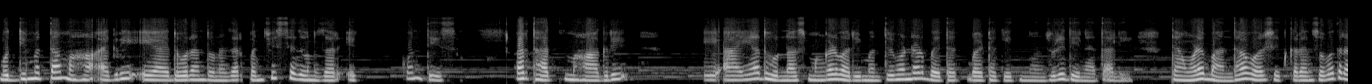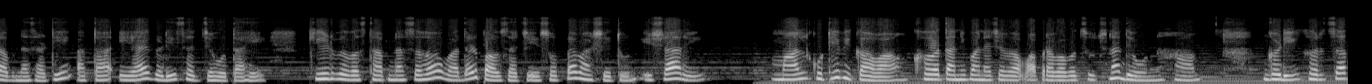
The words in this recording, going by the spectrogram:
बुद्धिमत्ता महाअग्री ए आय धोरण दोन हजार पंचवीस ते दोन हजार एकोणतीस अर्थात महाअग्री ए आय या धोरणास मंगळवारी मंत्रिमंडळ बैठक बैठकीत मंजुरी देण्यात आली. त्यामुळे बांधावर शेतकऱ्यांसोबत राबण्यासाठी आता ए आय गडी सज्ज होत आहे. कीड व्यवस्थापनासह वादळ पावसाचे सोप्या भाषेतून इशारे माल कुठे विकावा? खत आणि पाण्याच्या वापराबाबत सूचना देऊन हा घडी खर्चात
